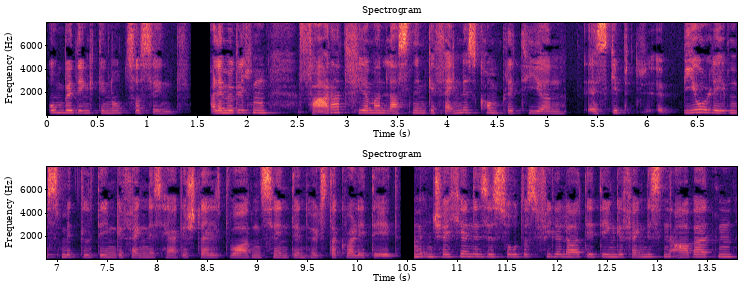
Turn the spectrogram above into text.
unbedingt die Nutzer sind. Alle möglichen Fahrradfirmen lassen im Gefängnis komplettieren. Es gibt Bio-Lebensmittel, die im Gefängnis hergestellt worden sind in höchster Qualität. In Tschechien ist es so, dass viele Leute, die in Gefängnissen arbeiten,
